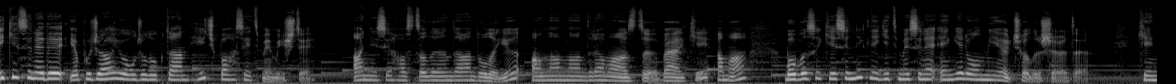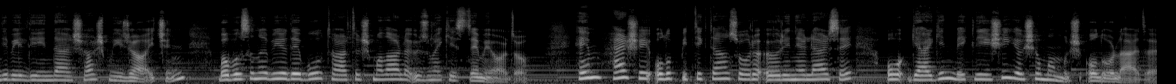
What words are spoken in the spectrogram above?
İkisine de yapacağı yolculuktan hiç bahsetmemişti. Annesi hastalığından dolayı anlamlandıramazdı belki ama babası kesinlikle gitmesine engel olmaya çalışırdı. Kendi bildiğinden şaşmayacağı için babasını bir de bu tartışmalarla üzmek istemiyordu. Hem her şey olup bittikten sonra öğrenirlerse o gergin bekleyişi yaşamamış olurlardı.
